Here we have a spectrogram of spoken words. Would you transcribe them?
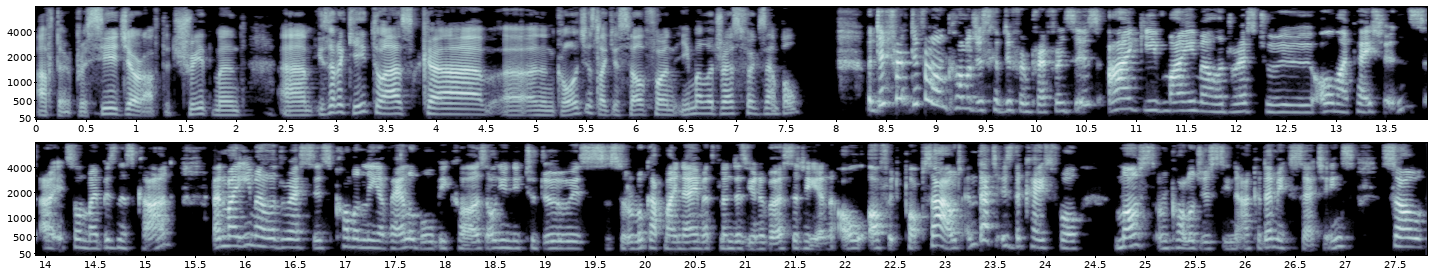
after a procedure, or after treatment? Um, is it okay to ask uh, uh an oncologist like yourself for an email address, for example? Different different oncologists have different preferences. I give my email address to all my patients. Uh, it's on my business card, and my email address is commonly available because all you need to do is sort of look up my name at Flinders University, and all of it pops out. And that is the case for most oncologists in academic settings. So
